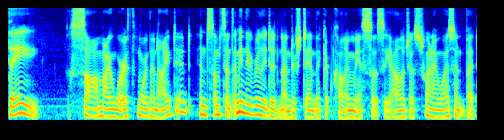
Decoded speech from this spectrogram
they saw my worth more than I did in some sense. I mean, they really didn't understand. They kept calling me a sociologist when I wasn't, but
